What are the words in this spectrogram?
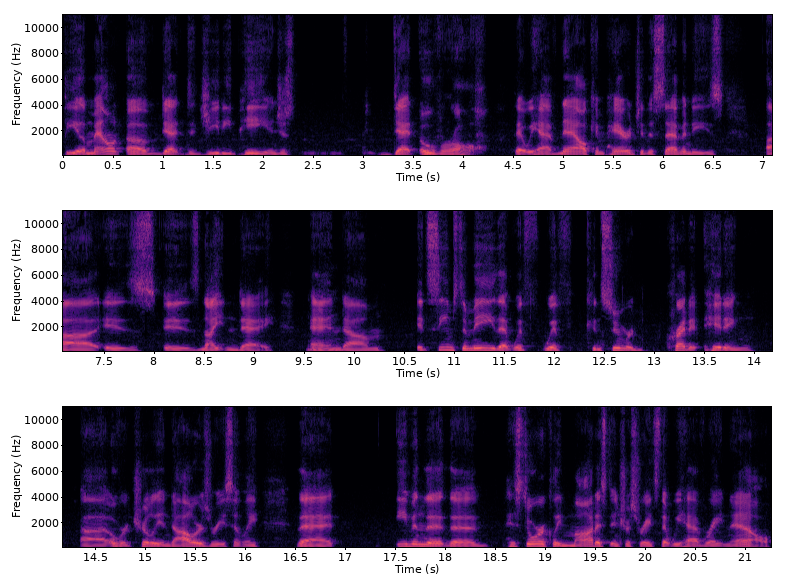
the amount of debt to GDP and just debt overall that we have now compared to the 70s uh, is is night and day. Mm-hmm. And um, it seems to me that with with consumer credit hitting uh, over a trillion dollars recently, that even the the historically modest interest rates that we have right now,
